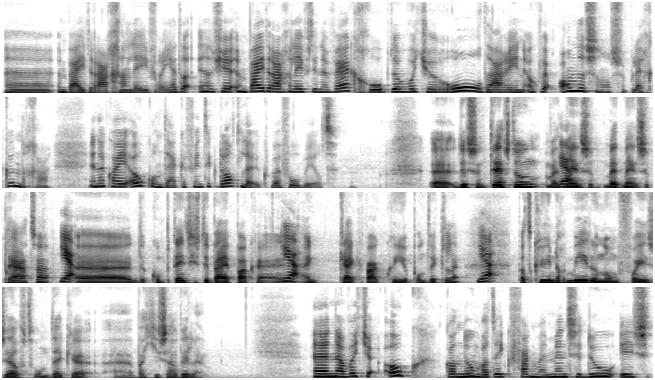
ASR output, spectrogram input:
eh, een bijdrage gaan leveren? Ja, dat, als je een bijdrage levert in een werkgroep, dan wordt je rol daarin ook weer anders dan als verpleegkundige. En dan kan je ook ontdekken, vind ik dat leuk bijvoorbeeld? Eh, dus een test doen, met, Ja. mensen, met mensen praten, Ja. eh, de competenties erbij pakken en, Ja. en kijken waar kun je op ontwikkelen. Ja, Wat kun je nog meer doen om voor jezelf te ontdekken eh, wat je zou willen? En nou, wat je ook kan doen, wat ik vaak met mensen doe, is...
